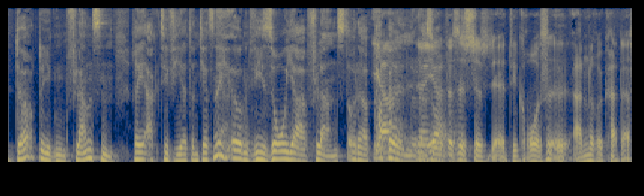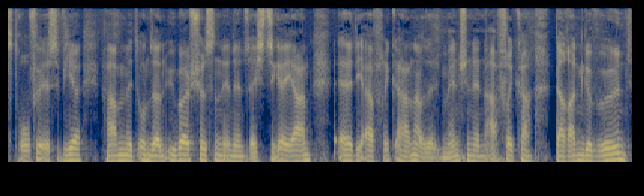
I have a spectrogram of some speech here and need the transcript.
dortigen Pflanzen reaktiviert und jetzt nicht ja. irgendwie Soja pflanzt oder Pappeln ja, oder so. Ja, das ist das, die große äh, andere Katastrophe ist, wir haben mit unseren Überschüssen in den 60er Jahren äh, die Afrikaner oder die Menschen in Afrika daran gewöhnt,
